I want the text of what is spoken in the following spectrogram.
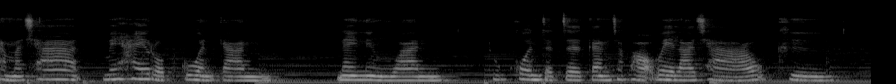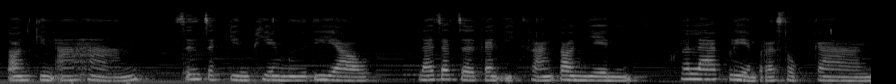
ธรรมชาติไม่ให้รบกวนกัน ในหนึ่งวัน ทุกคนจะเจอกันเฉพาะเวลาเช้า คือตอนกินอาหาร ซึ่งจะกินเพียงมื้อเดียว และจะเจอกันอีกครั้งตอนเย็น เพื่อแลกเปลี่ยนประสบการณ์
